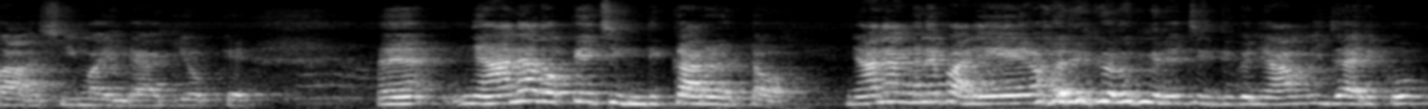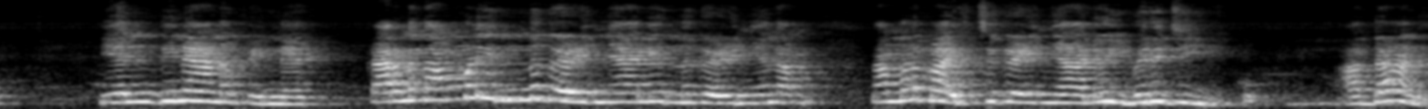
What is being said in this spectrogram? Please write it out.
വാശി വൈരാഗ്യമൊക്കെ ഞാനതൊക്കെ ചിന്തിക്കാറ് കേട്ടോ. ഞാൻ അങ്ങനെ പല കാര്യങ്ങളും ഇങ്ങനെ ചിന്തിക്കും. ഞാൻ വിചാരിക്കും എന്തിനാണ് പിന്നെ? കാരണം നമ്മൾ ഇന്ന് കഴിഞ്ഞാൽ ഇന്ന് കഴിഞ്ഞ് നമ്മൾ മരിച്ചു കഴിഞ്ഞാലും ഇവർ ജീവിക്കും. അതാണ്.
